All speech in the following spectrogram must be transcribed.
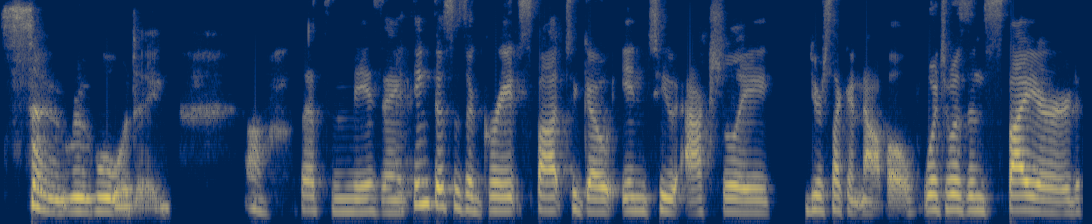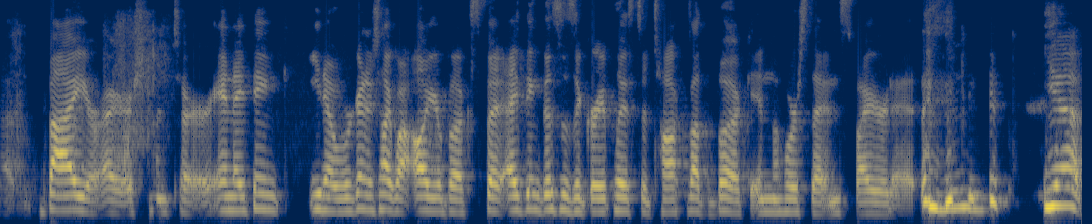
so rewarding. Oh that's amazing. I think this is a great spot to go into actually your second novel, which was inspired by your Irish Hunter. And I think, you know, we're going to talk about all your books, but I think this is a great place to talk about the book and the horse that inspired it. mm-hmm. Yeah,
